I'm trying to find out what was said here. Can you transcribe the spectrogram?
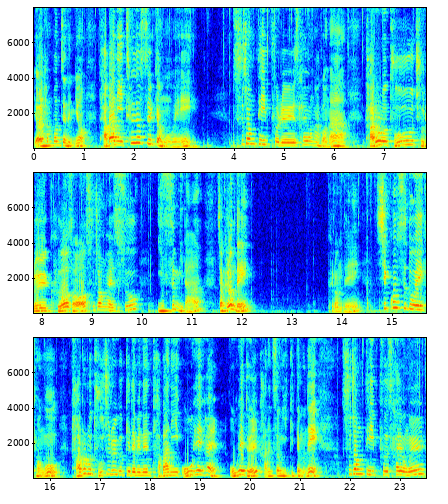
11번째는요, 답안이 틀렸을 경우에 수정 테이프를 사용하거나 가로로 두 줄을 그어서 수정할 수 있습니다. 자, 그런데 그런데 시퀀스도의 경우 가로로 두 줄을 긋게 되면은 답안이 오해할 오해될 가능성이 있기 때문에 수정 테이프 사용을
